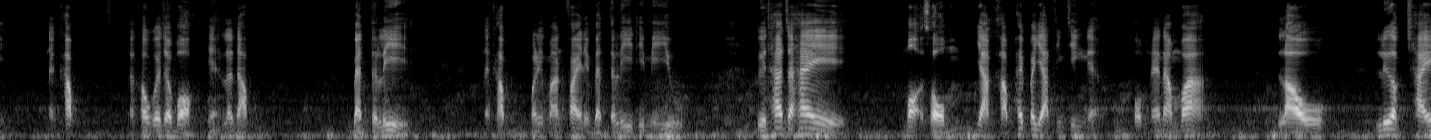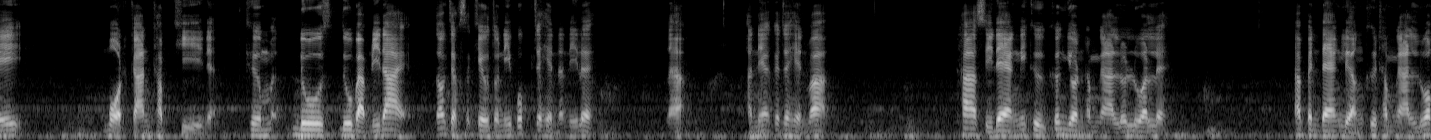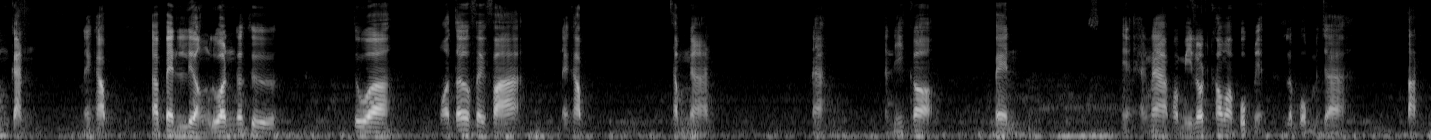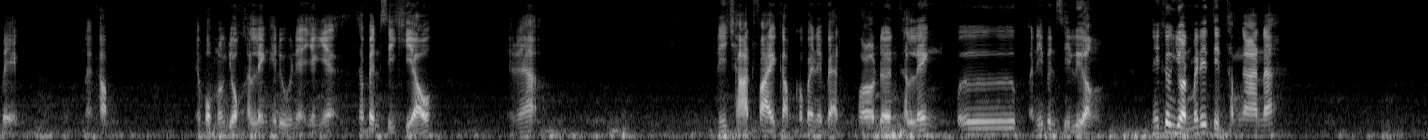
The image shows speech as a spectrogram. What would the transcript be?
นะครับ แล้วเขาก็จะบอกเนี่ยระดับแบตเตอรี่นะครับปริมาณไฟในแบตเตอรี่ที่มีอยู่ คือถ้าจะให้เหมาะสมอยากขับให้ประหยัดจริง ๆ เนี่ย ผมแนะนำว่าเราเลือกใช้โหมดการขับขี่เนี่ย คือดูดูแบบนี้ได้ นอกจากสเกลตัวนี้ปุ๊บจะเห็นอันนี้เลยนะฮะอันนี้ก็จะเห็นว่า ถ้าสีแดงนี่คือเครื่องยนต์ทำงานล้วนๆเลย ถ้าเป็นแดงเหลืองคือทำงานร่วมกันนะครับ ถ้าเป็นเหลืองล้วนก็คือตัวมอเตอร์ไฟฟ้านะครับทำงาน อันนี้ก็เป็นเนี่ยข้างหน้าพอมีรถเข้ามาปุ๊บเนี่ยระบบมันจะตัดเบรกนะครับเดี๋ยวผมต้องยกคันเร่งให้ดูเนี่ยอย่างเงี้ยถ้าเป็นสีเขียวเห็นไหมฮะนี้ชาร์จไฟกลับเข้าไปในแบตพอเราเดินคันเร่งปุ๊บอันนี้เป็นสีเหลือง นี่เครื่องยนต์ไม่ได้ติดทำงานนะ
